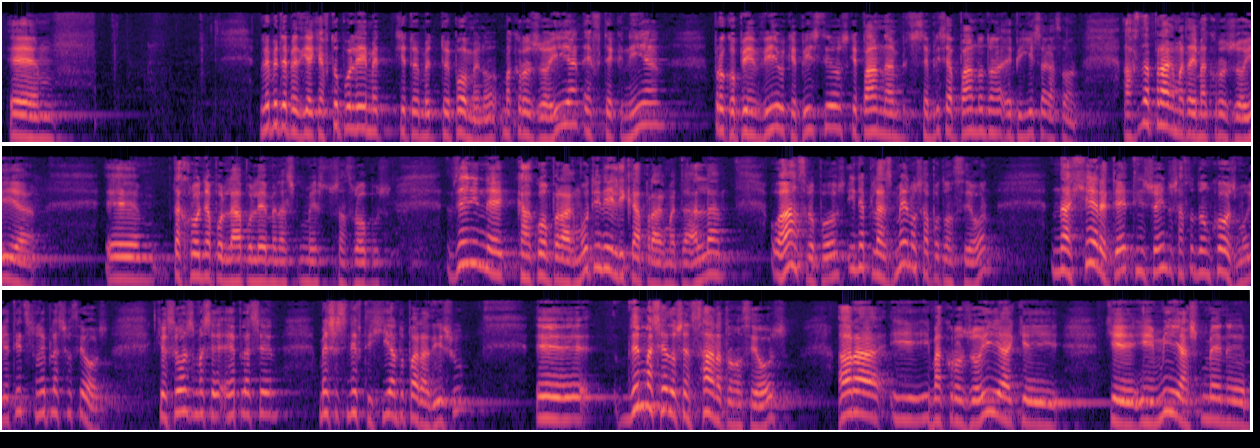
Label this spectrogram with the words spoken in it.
Ε, βλέπετε παιδιά και αυτό που λέει με, και το, με το επόμενο, μακροζωία, ευτεκνία, προκοπή βίου και πίστεως και πάντα σε πλήσια πάντων των επιγείς αγαθών. Αυτά τα πράγματα, η μακροζωία, ε, τα χρόνια πολλά που λέμε να πούμε στους ανθρώπους, δεν είναι κακό πράγμα, ούτε είναι υλικά πράγματα, αλλά ο άνθρωπος είναι πλασμένος από τον Θεό να χαίρεται την ζωή του σε αυτόν τον κόσμο, γιατί έτσι τον έπλασε ο Θεός. Και ο Θεός μας έπλασε μέσα στην ευτυχία του παραδείσου, ε, δεν μας έδωσε θάνατον ο Θεός, άρα η, μακροζωία και η, και η μη ας πούμε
